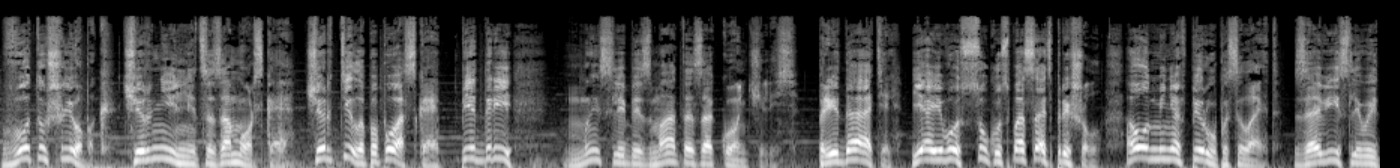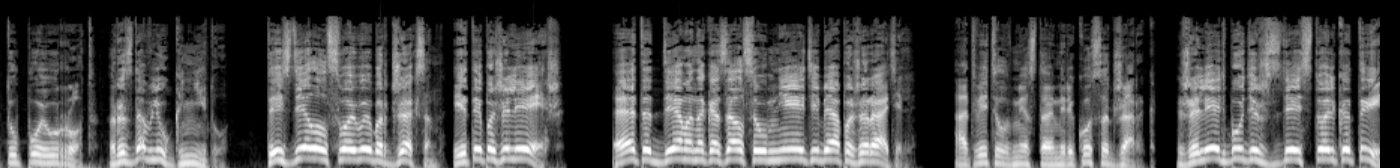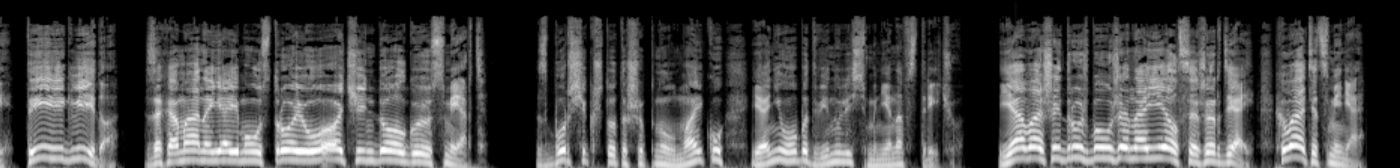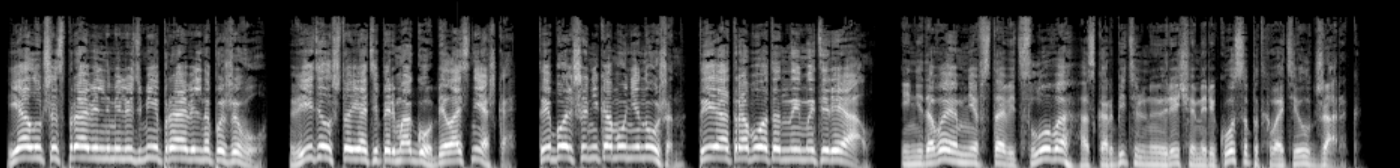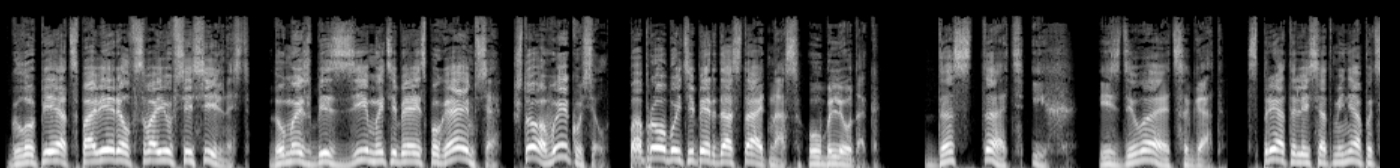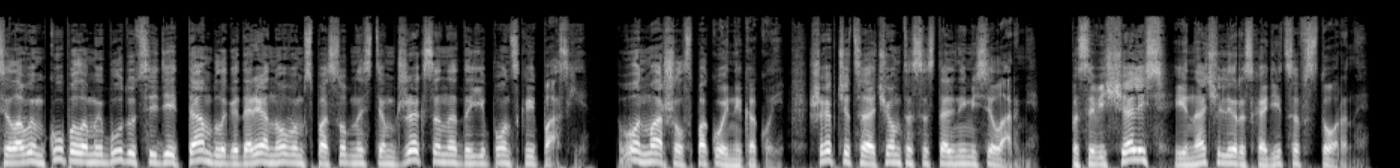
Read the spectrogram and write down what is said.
Вот ушлепок, чернильница заморская, чертила папуасская, педри... Мысли без мата закончились. «Предатель! Я его, суку, спасать пришел, а он меня в Перу посылает. Завистливый тупой урод. Раздавлю гниду. Ты сделал свой выбор, Джексон, и ты пожалеешь. Этот демон оказался умнее тебя, пожиратель», — ответил вместо Америкоса Джарк. «Жалеть будешь здесь только ты, ты и Гвидо. За Хамана я ему устрою очень долгую смерть». Сборщик что-то шепнул Майку, и они оба двинулись мне навстречу. «Я вашей дружбы уже наелся, жердяй! Хватит с меня! Я лучше с правильными людьми правильно поживу! Видел, что я теперь могу, Белоснежка? Ты больше никому не нужен! Ты отработанный материал!» И не давая мне вставить слово, оскорбительную речь Америкоса подхватил Джарк. «Глупец, поверил в свою всесильность! Думаешь, без Зи мы тебя испугаемся? Что, выкусил? Попробуй теперь достать нас, ублюдок!» «Достать их!» Издевается гад спрятались от меня под силовым куполом и будут сидеть там благодаря новым способностям Джексона до японской Пасхи. Вон маршал спокойный какой, шепчется о чем-то с остальными силарами. Посовещались и начали расходиться в стороны.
